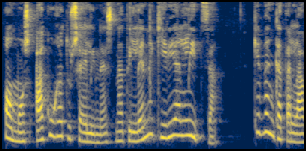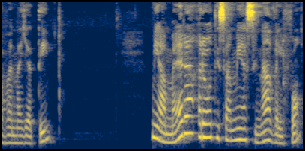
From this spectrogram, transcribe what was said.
Όμως άκουγα τους Έλληνες να τη λένε κυρία Λίτσα και δεν καταλάβαινα γιατί. Μια μέρα ρώτησα μία συνάδελφο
